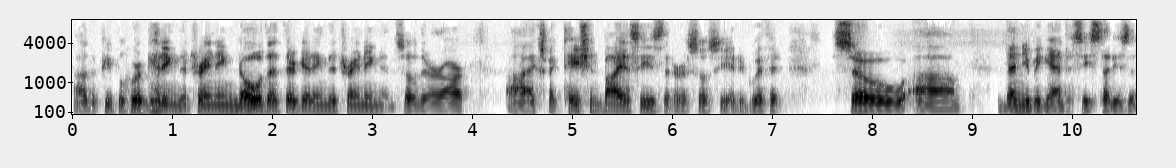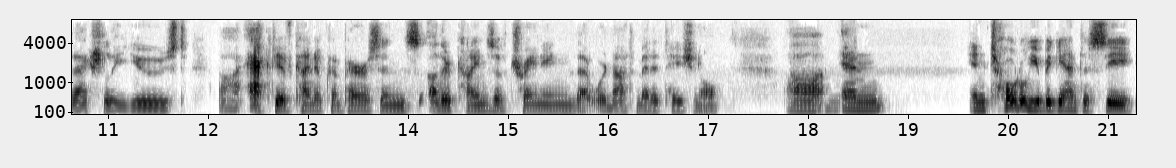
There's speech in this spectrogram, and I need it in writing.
the people who are getting the training know that they're getting the training, and so there are expectation biases that are associated with it. So um, then you began to see studies that actually used uh, active kind of comparisons, other kinds of training that were not meditational. Uh, mm-hmm. and in total, you began to see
